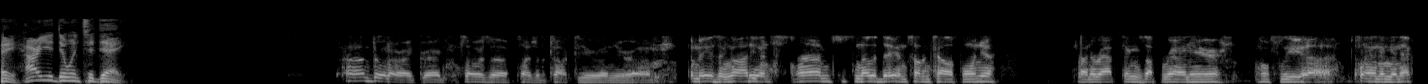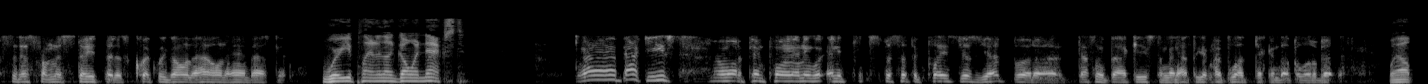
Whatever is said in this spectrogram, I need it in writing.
hey, how are you doing today? I'm doing all right, Greg. It's always a pleasure to talk to you and your um, amazing audience. Um, just another day in Southern California, trying to wrap things up around here. Hopefully, uh, planning an exodus from this state that is quickly going to hell in a handbasket. Where are you planning on going next? Uh, back east. I don't want to pinpoint any any specific place just yet, but uh, definitely back east. I'm going to have to get my blood thickened up a little bit. Well,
